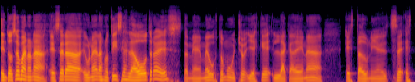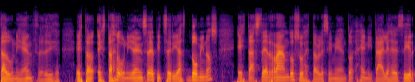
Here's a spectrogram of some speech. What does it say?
Entonces, bueno, nada, esa era una de las noticias. La otra es, también me gustó mucho, y es que la cadena estadounidense, estadounidense, dije, estadounidense de pizzerías Domino's está cerrando sus establecimientos en Italia. Es decir,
